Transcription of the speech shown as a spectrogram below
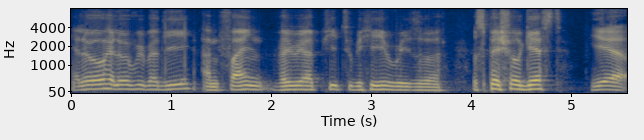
Hello, hello everybody. I'm fine. Very happy to be here with uh, a special guest. Yeah,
